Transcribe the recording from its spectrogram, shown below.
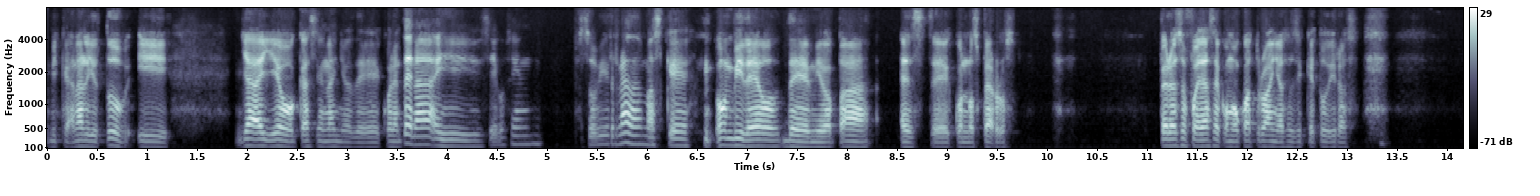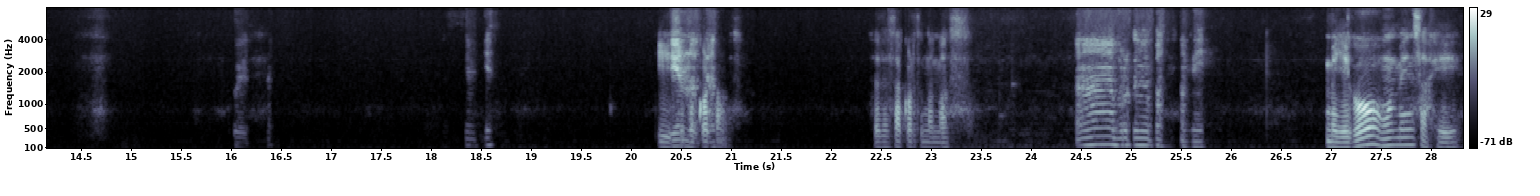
mi canal de YouTube. Y ya llevo casi un año de cuarentena y sigo sin subir nada más que un video de mi papá este, con los perros. Pero eso fue de hace como cuatro años, así que tú dirás. Pues. Y se te corta más. Se te está cortando más. Ah, ¿por qué me pasa a mí? Me llegó un mensaje.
